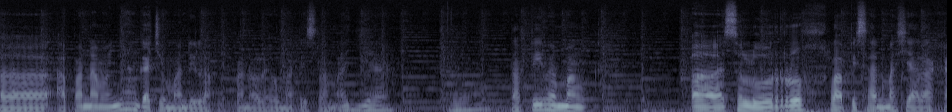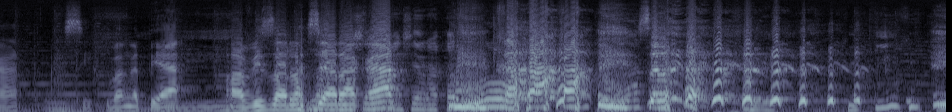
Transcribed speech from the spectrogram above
eh, apa namanya nggak cuma dilakukan oleh umat Islam aja, tapi memang eh, seluruh lapisan masyarakat. Asik banget ya. Lapisan masyarakat. Masyarakat. Bro. Sel- Vicky, Vicky.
